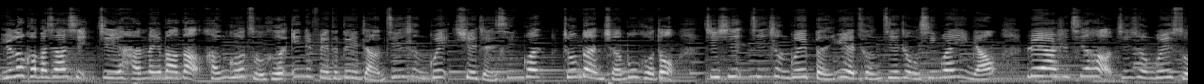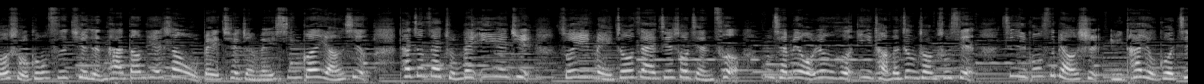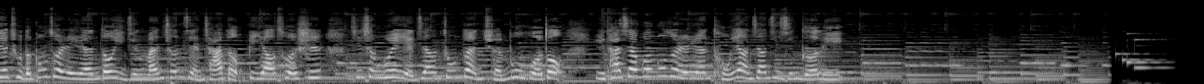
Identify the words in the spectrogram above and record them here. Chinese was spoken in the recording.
娱乐快报消息：据韩媒报道，韩国组合 INFIT 队长金圣圭确诊新冠，中断全部活动。据悉，金圣圭本月曾接种新冠疫苗。六月二十七号，金圣圭所属公司确诊他当天上午被确诊为新冠阳性。他正在准备音乐剧，所以每周在接受检测，目前没有任何异常的症状出现。经纪公司表示，与他有过接触的工作人员都已经完成检查等必要措施，金圣圭也将中断全部活动，与他他。相关工作人员同样将进行隔离。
